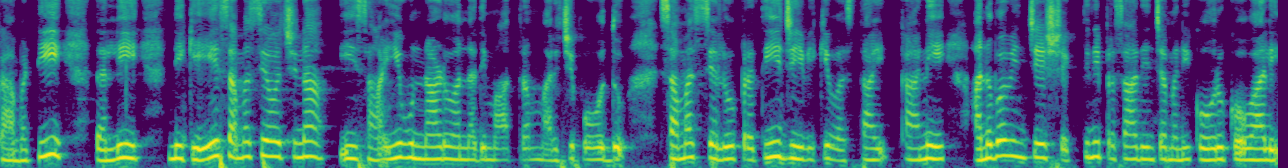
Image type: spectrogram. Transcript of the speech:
కాబట్టి తల్లి నీకే సమస్య వచ్చినా ఈ సాయి ఉన్నాడు అన్నది మాత్రం మర్చిపోవద్దు. సమస్యలు ప్రతి జీవికి వస్తాయి. కానీ అనుభవించే శక్తిని ప్రసాదించమని కోరుకోవాలి.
